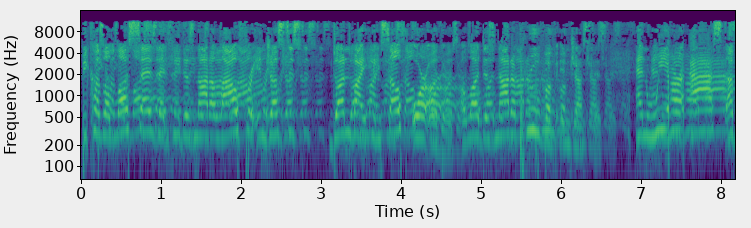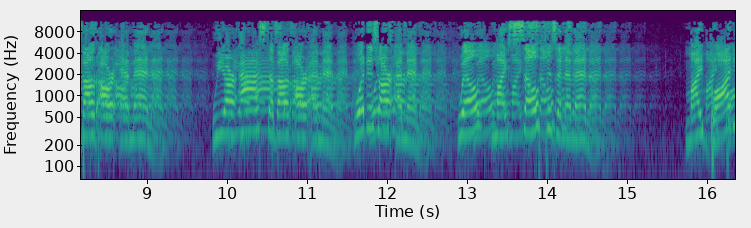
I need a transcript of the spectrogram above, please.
Because Allah says that He does not allow for injustice done by Himself or others. Allah does not approve of injustice. And we are asked about our amana. We are asked about our amana. What is our amana? Well, myself is an amana. My body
